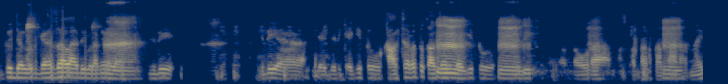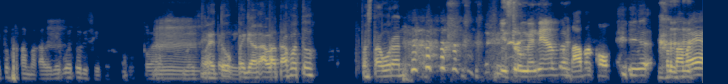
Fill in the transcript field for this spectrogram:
itu jalur Gaza lah dibilangnya lah nah, jadi jadi ya ya jadi kayak gitu. Culture tuh culture Hmm. kayak gitu. Mm, jadi tawuran tatar tataran nah itu pertama kalinya gue tuh di situ. Kelas Hmm. Nah, itu pegang alat apa tuh? Pas tawuran. instrumennya apa? Pertama kop Iya. pertamanya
